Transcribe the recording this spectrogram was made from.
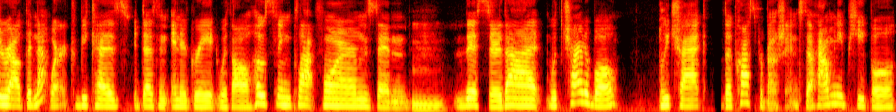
throughout the network because it doesn't integrate with all hosting platforms and mm. this or that. With Chartable, we track the cross promotion. So, how many people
